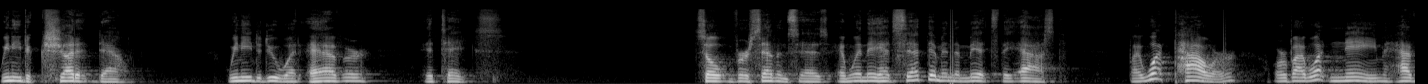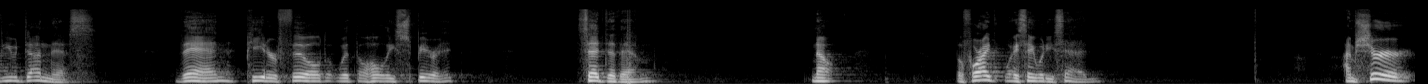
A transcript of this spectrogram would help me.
We need to shut it down. We need to do whatever it takes. So, verse 7 says, And when they had set them in the midst, they asked, By what power or by what name have you done this? Then Peter, filled with the Holy Spirit, said to them, Now, before I, I say what he said, I'm sure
